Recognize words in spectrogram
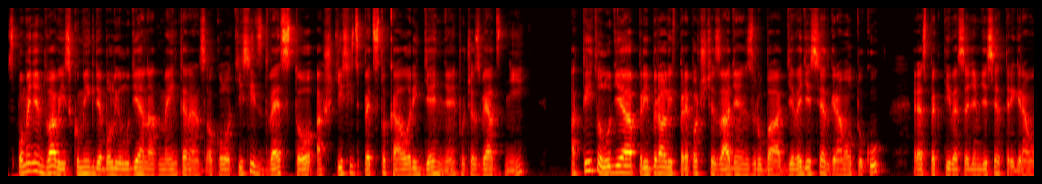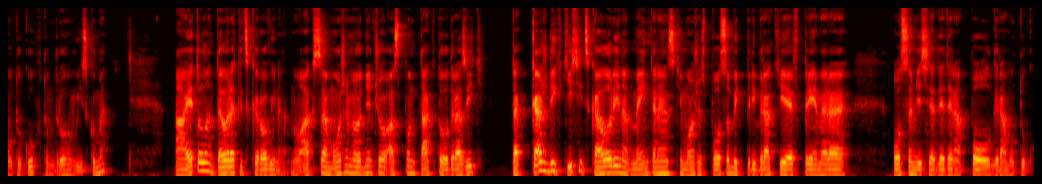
Spomeniem dva výskumy, kde boli ľudia nad maintenance okolo 1200 až 1500 kalórií denne počas viac dní a títo ľudia pribrali v prepočte za deň zhruba 90 gramov tuku, respektíve 73 gramov tuku v tom druhom výskume. A je to len teoretická rovina, no ak sa môžeme od niečoho aspoň takto odraziť, tak každých 1000 kalórií nad maintenance ti môže spôsobiť pribratie v priemere 81,5 g tuku.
